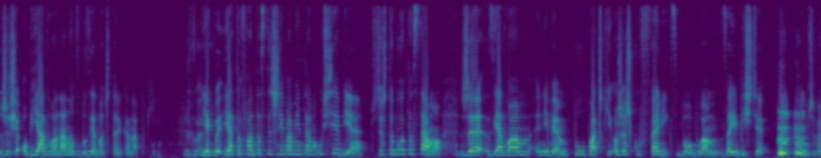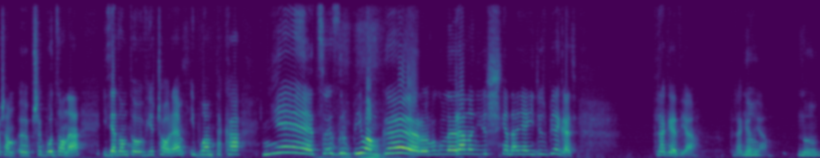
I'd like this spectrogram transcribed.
że się objadła na noc, bo zjadła cztery kanapki. Dokładnie. Jakby ja to fantastycznie pamiętam u siebie. Przecież to było to samo, że zjadłam, nie wiem, pół paczki orzeszków Felix, bo byłam zajebiście, przepraszam, y, przegłodzona i zjadłam to wieczorem i byłam taka, nie, co ja zrobiłam, girl, w ogóle rano nie jesz śniadania i idziesz biegać. Tragedia. Tragedia. No. no.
